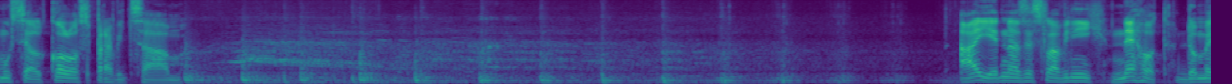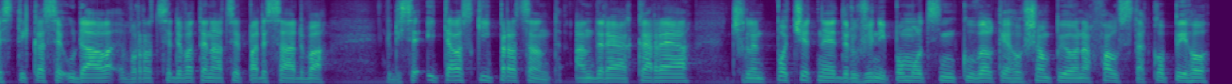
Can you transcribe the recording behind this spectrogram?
musel kolo spravit sám. A jedna ze slavných nehod domestika se udála v roce 1952, kdy se italský pracant Andrea Carrea, člen početné družiny pomocníků velkého šampiona Fausta Kopyho,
